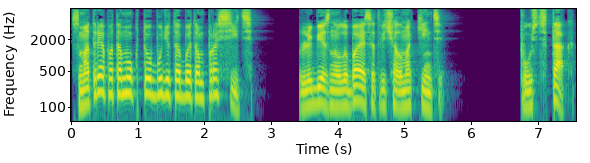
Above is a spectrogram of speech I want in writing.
смотря по тому, кто будет об этом просить, любезно улыбаясь, отвечал Маккинти. Пусть так,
